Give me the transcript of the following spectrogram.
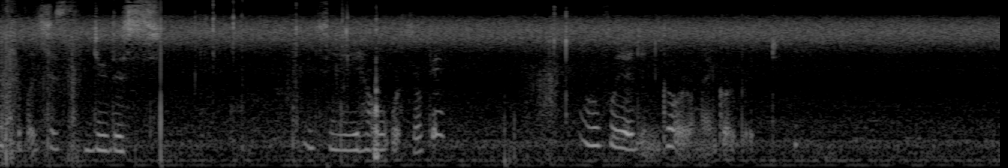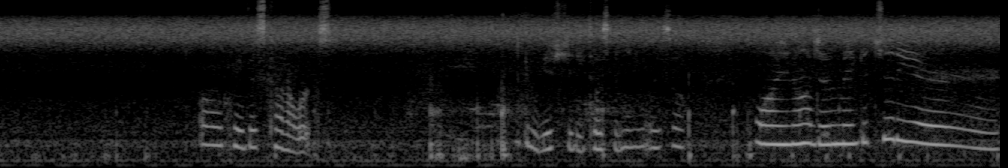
Okay, let's just do this and see how it works, okay? Hopefully I didn't color my carpet. Okay, this kind of works. It's gonna be a shitty custom anyway, so why not just make it shittier?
